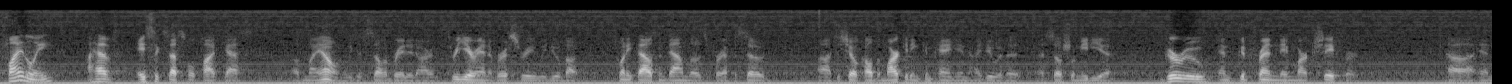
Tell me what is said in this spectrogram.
finally, I have a successful podcast of my own. We just celebrated our three-year anniversary. We do about 20,000 downloads per episode. Uh, it's a show called The Marketing Companion. I do with a, a social media guru and good friend named Mark Schaefer. Uh, and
